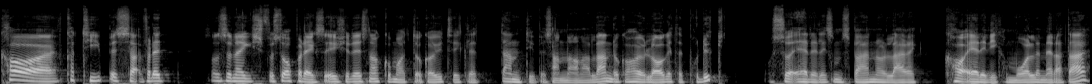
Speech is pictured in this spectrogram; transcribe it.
hva, hva type For det, sånn som jeg forstår på deg, så er jo ikke det snakk om at dere har utviklet den type senderen eller den. Dere har jo laget et produkt, og så er det liksom spennende å lære hva er det vi kan måle med dette her.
